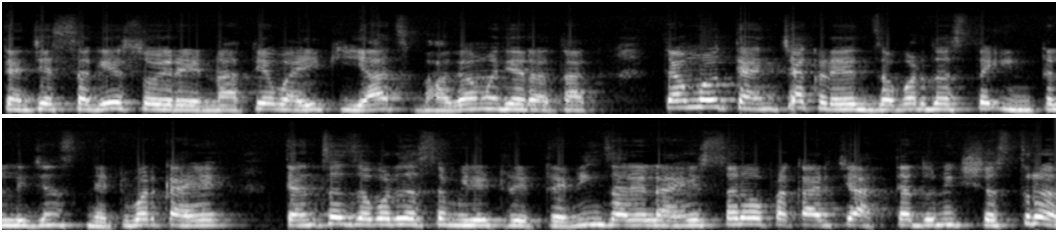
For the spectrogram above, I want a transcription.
त्यांचे सगळे सोयरे नातेवाईक याच भागामध्ये राहतात. त्यामुळे त्यांच्याकडे जबरदस्त इंटेलिजन्स नेटवर्क आहे. त्यांचं जबरदस्त मिलिटरी ट्रेनिंग झालेलं आहे. सर्व प्रकारचे अत्याधुनिक शस्त्र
